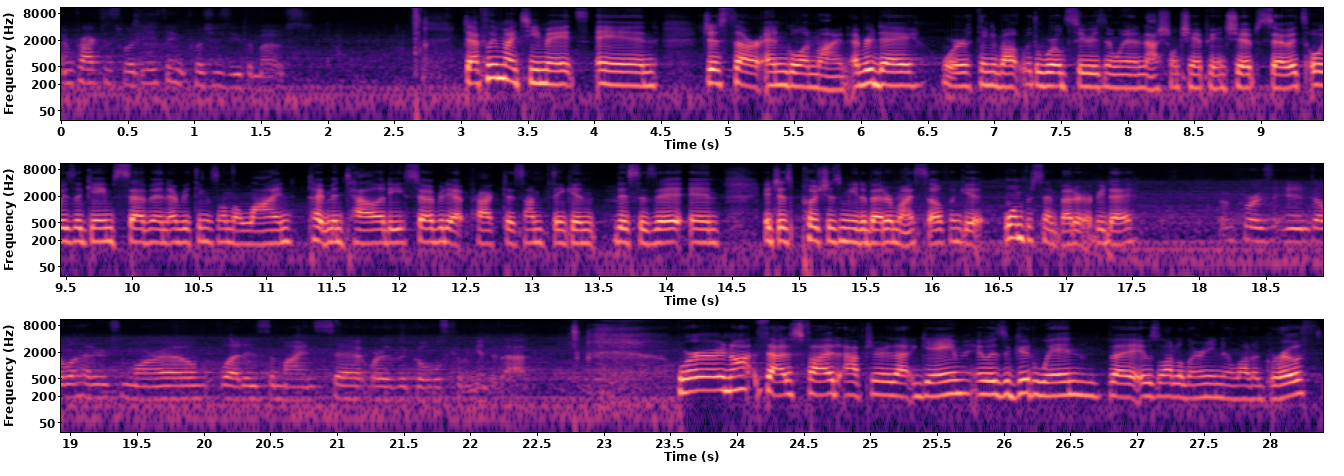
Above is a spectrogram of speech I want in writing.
In practice, what do you think pushes you the most? Definitely my teammates and just our end goal in mind. Every day we're thinking about with the World Series and winning a national championship. So it's always a game seven, everything's on the line type mentality. So every day at practice I'm thinking this is it and it just pushes me to better myself and get 1% better every day. Of course, and doubleheader tomorrow, what is the mindset? What are the goals coming into that? We're not satisfied after that game. It was a good win, but it was a lot of learning and a lot of growth.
